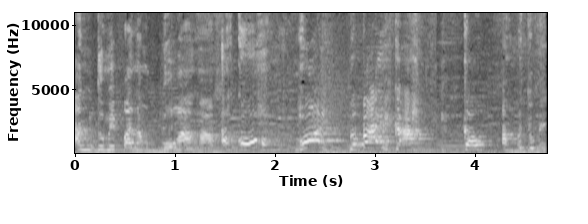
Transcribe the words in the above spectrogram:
ang dumi pa ng bunganga mo. Ako? Hoy! Babae ka! Ikaw ang madumi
